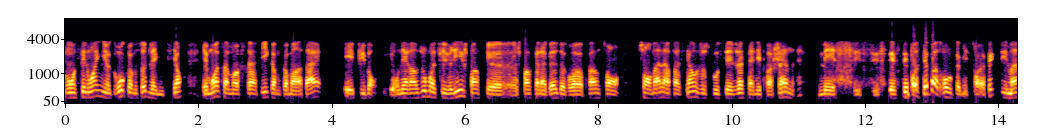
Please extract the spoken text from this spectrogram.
On s'éloigne gros comme ça de la mission. Et moi, ça m'a frappé comme commentaire. Et puis bon, on est rendu au mois de février. Je pense que je pense qu'Annabelle devra prendre son son mal en patience jusqu'au cégep l'année prochaine. Mais c'est pas c'était pas drôle comme histoire. Effectivement,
